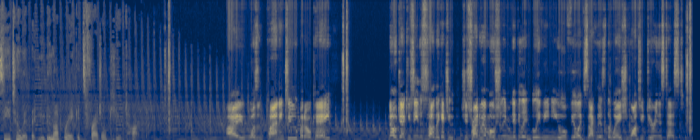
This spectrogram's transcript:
See to it that you do not break its fragile cubed heart. I wasn't planning to, but okay. No, Jack, you see, this is how they get you. She's trying to emotionally manipulate and believing you will feel exactly as the way she wants you during this test.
